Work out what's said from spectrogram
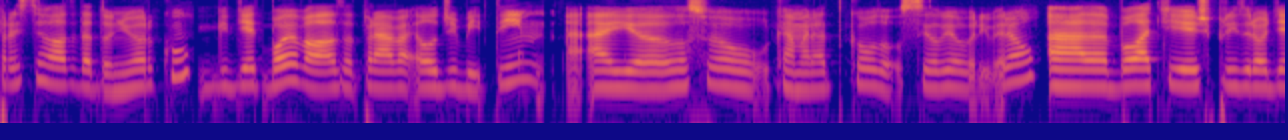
presťahovala teda do New Yorku, kde bojovala za práva LGBT a aj uh, so svojou kamarátkou, so Sylviou Riverou a bola tiež pri zrode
